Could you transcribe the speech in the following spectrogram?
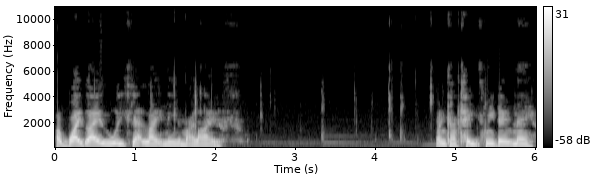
And why do I always get lightning in my life? Minecraft hates me, don't they?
